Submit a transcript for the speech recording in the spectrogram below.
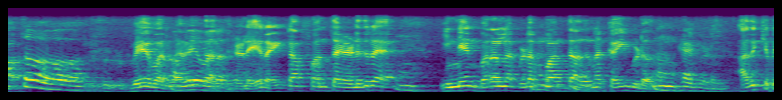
ಮತ್ತು ವೇವರ್ ವೇವರ್ ಅಂತ ಹೇಳಿ. ರೈಟ್ ಆಫ್ ಅಂತ ಹೇಳಿದ್ರೆ ಇನ್ನೇನ್ ಬರಲ್ಲ ಬಿಡಪ್ಪ ಅಂತ ಅದನ್ನ ಕೈ ಬಿಡೋದು ಅದಕ್ಕೆ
